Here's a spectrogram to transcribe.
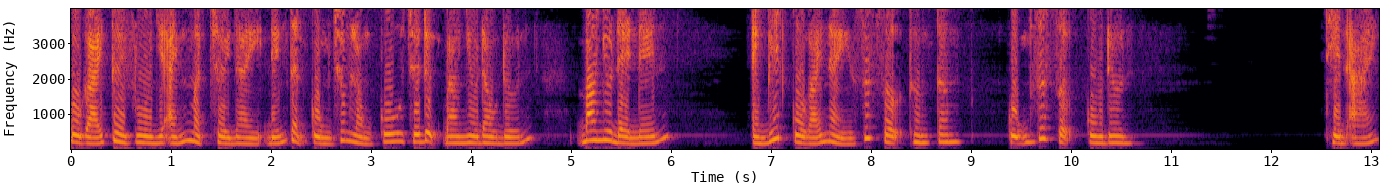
Cô gái tươi vui như ánh mặt trời này Đến tận cùng trong lòng cô chứa đựng bao nhiêu đau đớn, Bao nhiêu đè nén. Anh biết cô gái này rất sợ thương tâm, Cũng rất sợ cô đơn. Thiên ái,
